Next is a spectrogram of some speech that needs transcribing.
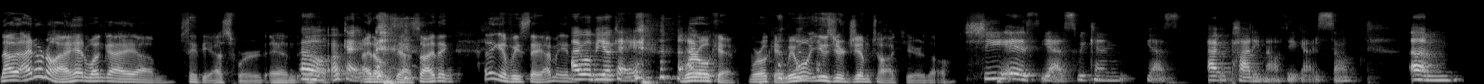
Now I don't know. I had one guy um, say the S word, and oh, uh, okay. I don't. Yeah. So I think I think if we say, I mean, I will be okay. we're okay. We're okay. We won't use your gym talk here, though. She is. Yes, we can. Yes, I have a potty mouth, you guys. So, um,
